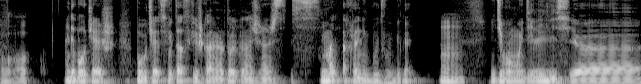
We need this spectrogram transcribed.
Ого. И ты получаешь, получается, вытаскиваешь камеру, только начинаешь снимать, охранник будет выбегать. Мгм. И типа мы делились, э,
